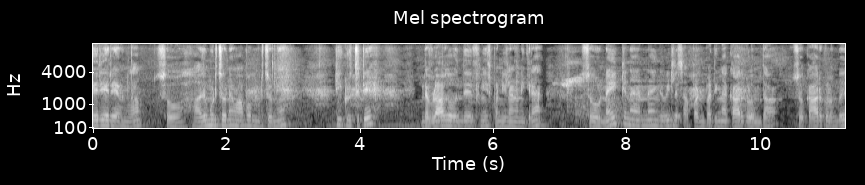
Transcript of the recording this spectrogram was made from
ஏறி ஏறி இறங்கலாம். ஸோ அது முடித்தோடனே வாப்பம் முடித்தோடனே டீ குடிச்சிட்டு இந்த விலாகை வந்து ஃபினிஷ் பண்ணிடலாம்னு நினைக்கிறேன். ஸோ நைட்டு நான் என்ன எங்கள் வீட்டில் சாப்பாடுன்னு பார்த்தீங்கன்னா காரக்குழம்பு தான். ஸோ காரக்குழம்பு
